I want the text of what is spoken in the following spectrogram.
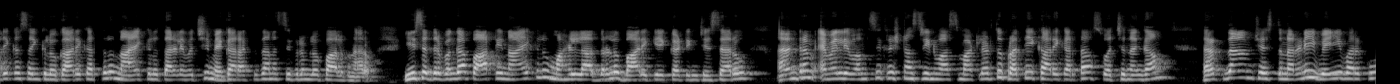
అధిక సంఖ్యలో కార్యకర్తలు నాయకులు తరలివచ్చి మెగా రక్తదాన శిబిరంలో పాల్గొన్నారు. ఈ సందర్భంగా పార్టీ నాయకులు మహిళల ఆధ్వర్యంలో భారీ కేక్ కటింగ్ చేశారు. అనంతరం ఎమ్మెల్యే వంశీకృష్ణ శ్రీనివాస్ మాట్లాడుతూ ప్రతి కార్యకర్త స్వచ్ఛందంగా రక్తదానం చేస్తున్నారని వెయ్యి వరకు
